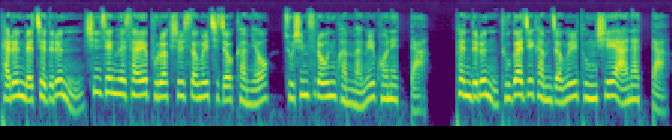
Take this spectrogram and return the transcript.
다른 매체들은 신생회사의 불확실성을 지적하며 조심스러운 관망을 권했다. 팬들은 두 가지 감정을 동시에 안았다.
